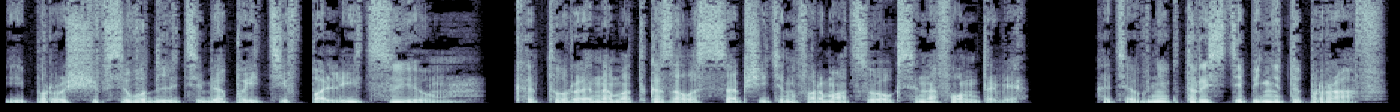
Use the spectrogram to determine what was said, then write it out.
И проще всего для тебя пойти в полицию, которая нам отказалась сообщить информацию о Ксенофонтове. Хотя в некоторой степени ты прав.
